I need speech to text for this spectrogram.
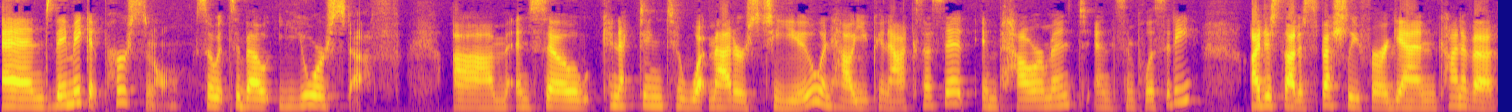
and they make it personal. So it's about your stuff. Um, and so connecting to what matters to you and how you can access it, empowerment and simplicity. I just thought, especially for again, kind of a,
